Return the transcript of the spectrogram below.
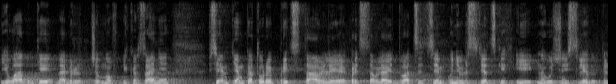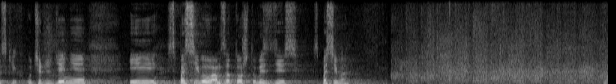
Елабуги, Набережных Челнов и Казани – Всем тем, которые представили, представляют 27 университетских и научно-исследовательских учреждений. И спасибо вам за то, что вы здесь. Спасибо. Ну,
